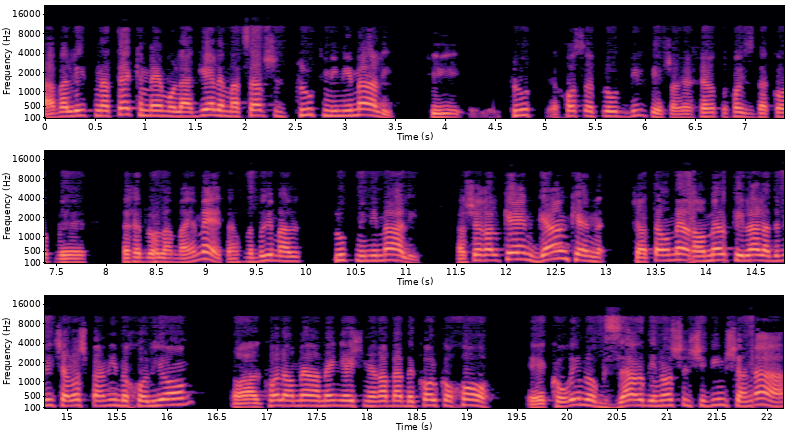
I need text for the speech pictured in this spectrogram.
אבל להתנתק מהם או להגיע למצב של תלות מינימלית, שהיא תלות, חוסר תלות בלתי אפשרי, אחרת הוא יכול להזדכות וללכת לעולם האמת, אנחנו מדברים על תלות מינימלית. אשר על כן, גם כן, כשאתה אומר, האומר תהילה לדוד שלוש פעמים בכל יום, או כל האומר אמן יהי שמרה בה בכל כוחו, אה, קוראים לו גזר דינו של 70 שנה,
